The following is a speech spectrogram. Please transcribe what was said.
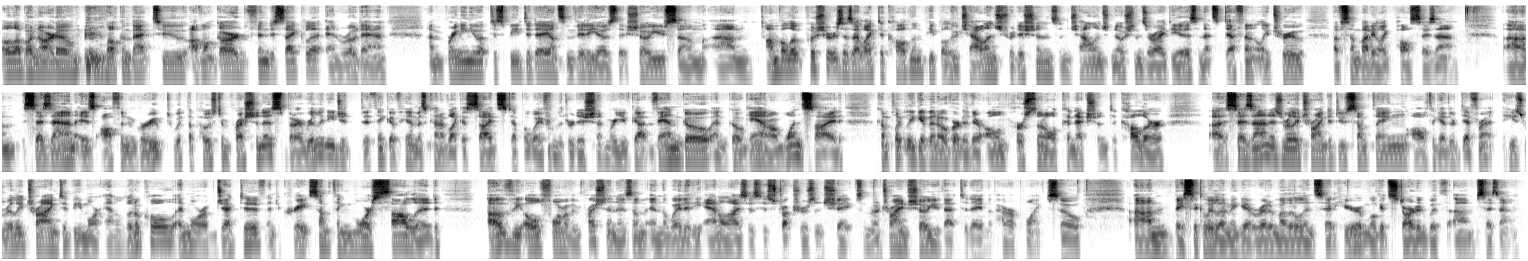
Hola, Bernardo. Welcome back to Avant Garde Fin de Siècle and Rodin. I'm bringing you up to speed today on some videos that show you some um, envelope pushers, as I like to call them, people who challenge traditions and challenge notions or ideas. And that's definitely true of somebody like Paul Cézanne. Um, Cezanne is often grouped with the post impressionists, but I really need you to think of him as kind of like a sidestep away from the tradition, where you've got Van Gogh and Gauguin on one side, completely given over to their own personal connection to color. Uh, Cezanne is really trying to do something altogether different. He's really trying to be more analytical and more objective and to create something more solid of the old form of Impressionism and the way that he analyzes his structures and shapes. I'm going to try and show you that today in the PowerPoint. So um, basically, let me get rid of my little inset here and we'll get started with um, Cezanne.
